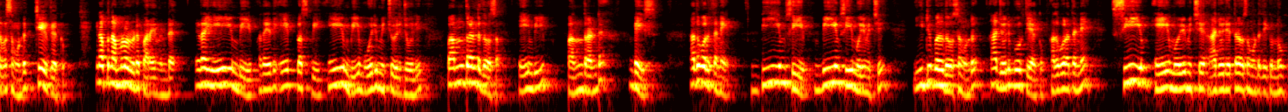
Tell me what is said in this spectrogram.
ദിവസം കൊണ്ട് ചെയ്തു തീർക്കും? ഇതപ്പോൾ നമ്മളോട് പറയുന്നുണ്ട് എടാ എയും ബിയും അതായത് എ പ്ലസ് ബി എയും ബിയും ഒരുമിച്ച് ഒരു ജോലി പന്ത്രണ്ട് ദിവസം എയും ബിയും പന്ത്രണ്ട് ഡേയ്സ് അതുപോലെ തന്നെ ബിയും സിയും ബിയും സിയും ഒരുമിച്ച് ഇരുപത് ദിവസം കൊണ്ട് ആ ജോലി പൂർത്തിയാക്കും. അതുപോലെ തന്നെ സിയും എയും ഒരുമിച്ച് ആ ജോലി എത്ര ദിവസം കൊണ്ട് തീർക്കുന്നു?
